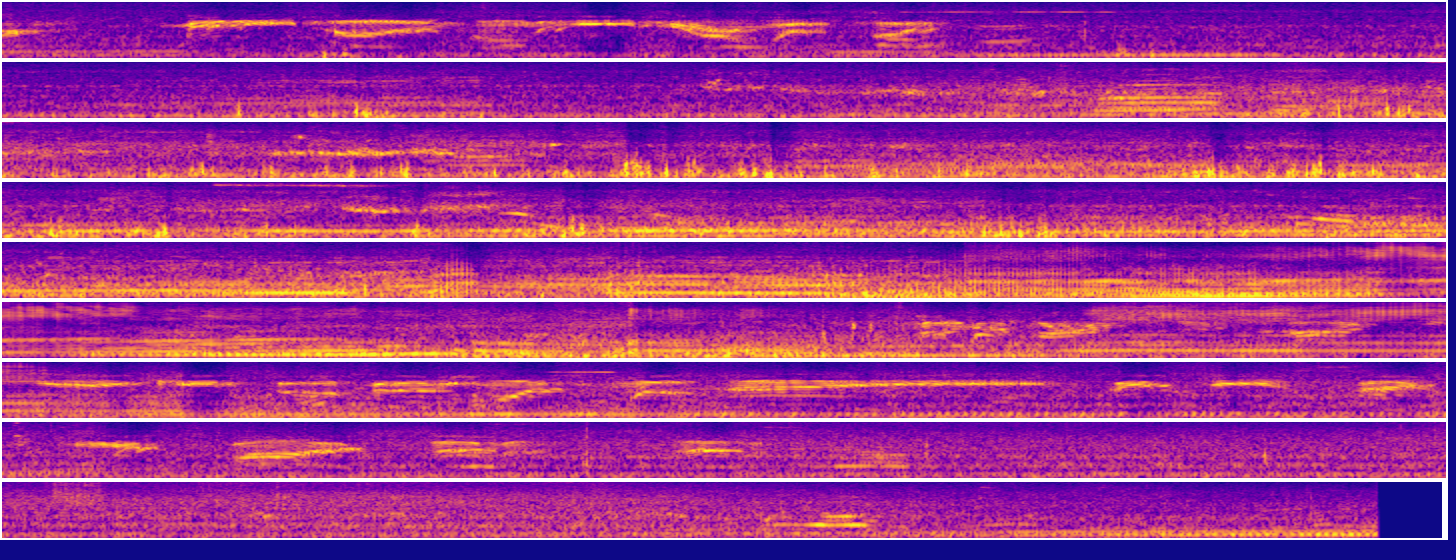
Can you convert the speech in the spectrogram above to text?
featured many times on the ETR website.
